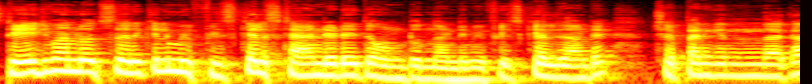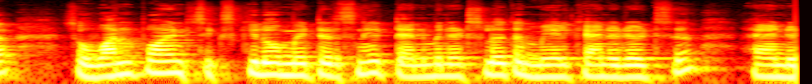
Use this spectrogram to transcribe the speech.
స్టేజ్ వన్లో వచ్చేసరికి మీ ఫిజికల్ స్టాండర్డ్ అయితే ఉంటుందండి. మీ ఫిజికల్ అంటే చెప్పాను కిందాక సో వన్ పాయింట్ సిక్స్ కిలోమీటర్స్ని టెన్ మినిట్స్లో అయితే మేల్ క్యాండిడేట్స్ అండ్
